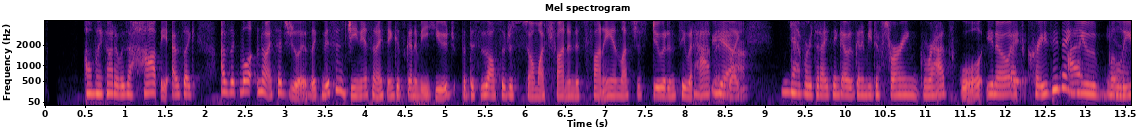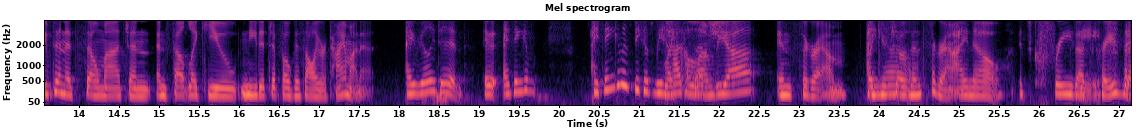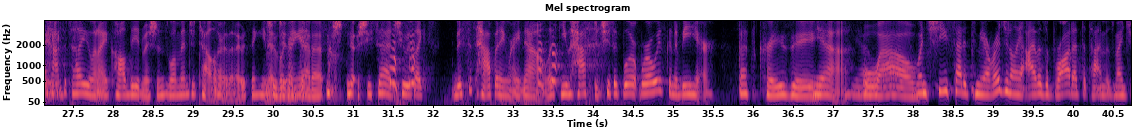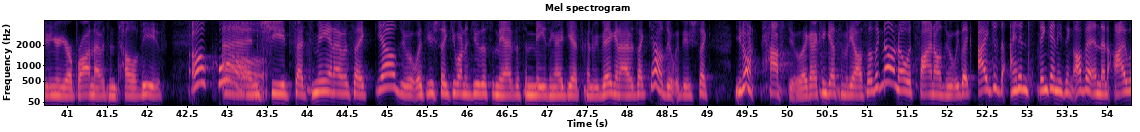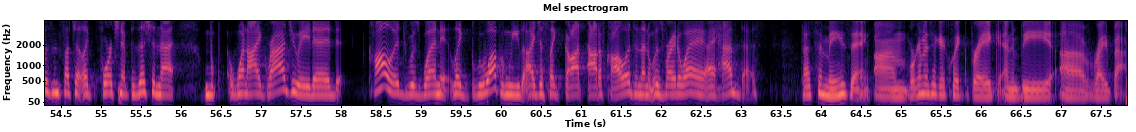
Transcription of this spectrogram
oh my god it was a hobby i was like i was like well no i said to julie i was like this is genius and i think it's going to be huge but this is also just so much fun and it's funny and let's just do it and see what happens Yeah. like never did i think i was going to be deferring grad school you know It's crazy that I- you yeah. believed in it so much and and felt like you needed to focus all your time on it. I really did. It, I think it, I think it was because we Like had such- Columbia, Instagram. Like you chose. Instagram. I know it's crazy. That's crazy. But I have to tell you, when I called the admissions woman to tell her that I was thinking about She was like, doing "I get it." she- no, she said she was like, "This is happening right now. Like you have to." She's like, "We're, we're always going to be here." That's crazy. Yeah. Yeah, Wow. When she said it to me originally, I was abroad at the time. It was my junior year abroad, and I was in Tel Aviv. Oh, cool. And she'd said to me, and I was like, "Yeah, I'll do it with you." She's like, "Do you want to do this with me? I have this amazing idea. It's going to be big." And I was like, "Yeah, I'll do it with you." She's like, "You don't have to. Like, I can get somebody else." I was like, "No, no, it's fine. I'll do it." with Like, I just I didn't think anything of it, and then I was in such a like fortunate position that when I graduated college was when it like blew up, and we I just like got out of college, and then it was right away. I had this. That's amazing. Um, we're going to take a quick break and be uh, right back.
